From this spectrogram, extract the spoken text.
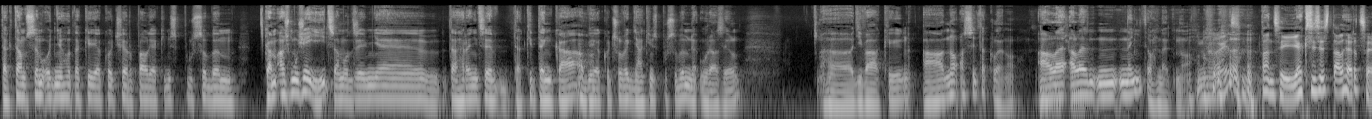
tak tam jsem od něho taky jako čerpal, jakým způsobem kam až může jít, samozřejmě ta hranice je taky tenká, Aha. aby jako člověk nějakým způsobem neurazil uh, diváky. A no asi takhle, no. Ale, ale není to hned, no. No jasně. Panci, jak jsi se stal hercem?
